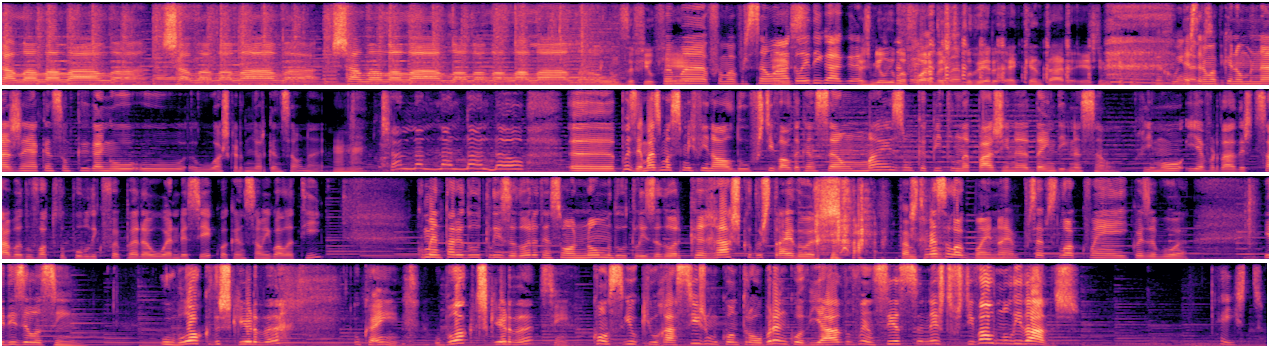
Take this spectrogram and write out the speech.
Xalalalala, xalalalala, xalalalala, Um desafio que Foi é uma, foi uma versão é à. Lady Gaga. as mil e uma formas de poder eh, cantar este indicativo. Esta era uma pequena homenagem à canção que ganhou o, o Oscar de melhor canção, não é? Uhum. Uh, pois é, mais uma semifinal do Festival da Canção, mais um capítulo na página da indignação. Rimou e é verdade, este sábado o voto do público foi para o NBC com a canção Igual a Ti. Comentário do utilizador, atenção ao nome do utilizador, Carrasco dos Traidores. Pá, muito Isto começa bom. logo bem, não é? Percebe-se logo que vem aí coisa boa. E diz ele assim: o bloco de esquerda, O quem? o bloco de esquerda Sim. conseguiu que o racismo contra o branco odiado vencesse neste festival de nulidades. É isto.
